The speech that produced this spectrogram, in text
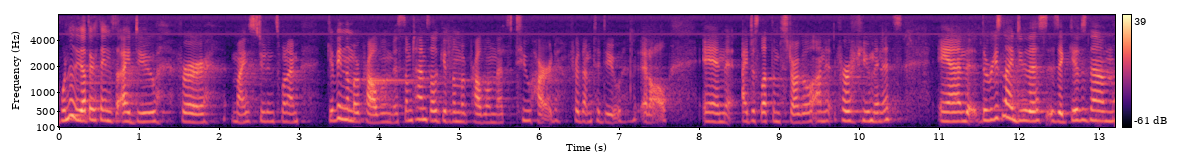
one of the other things that I do for my students when I'm giving them a problem is sometimes I'll give them a problem that's too hard for them to do at all. And I just let them struggle on it for a few minutes. And the reason I do this is it gives them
